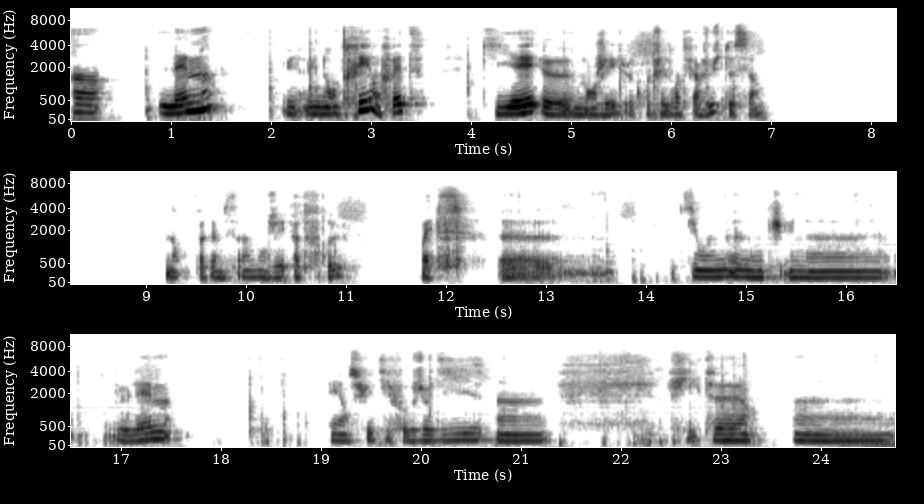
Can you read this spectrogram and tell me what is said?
un lemme, une, entrée en fait, qui est euh, manger. Je crois que j'ai le droit de faire juste ça. Non, pas comme ça, manger affreux. Ouais. Euh, qui ont donc une, le lemme. Et ensuite, il faut que je dise un filter un,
